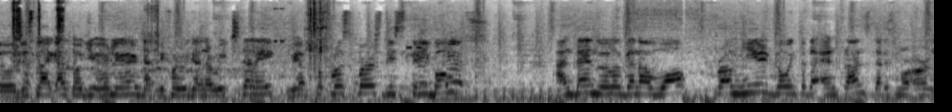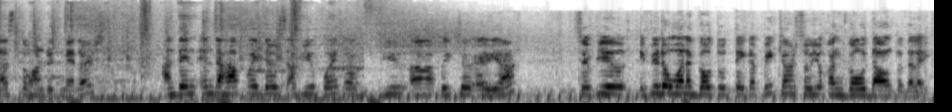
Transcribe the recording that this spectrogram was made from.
So just like I told you earlier that before we're gonna reach the lake, we have to cross first these three boats. And then we will gonna walk from here going to the entrance that is more or less 200 meters. And then in the halfway there's a viewpoint or view uh, picture area. So if you if you don't want to go to take a picture so you can go down to the lake.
